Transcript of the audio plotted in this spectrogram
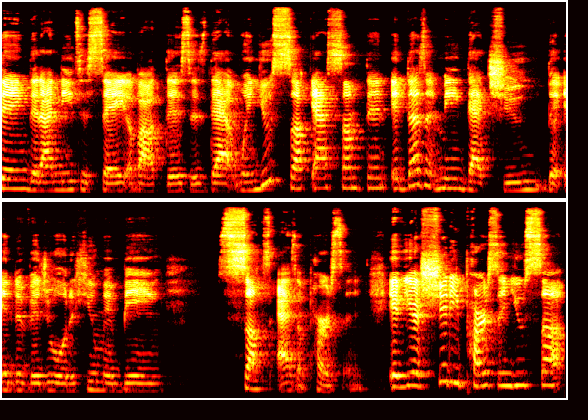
thing that I need to say about this is that when you suck at something, it doesn't mean that you, the individual, the human being, sucks as a person. If you're a shitty person, you suck.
